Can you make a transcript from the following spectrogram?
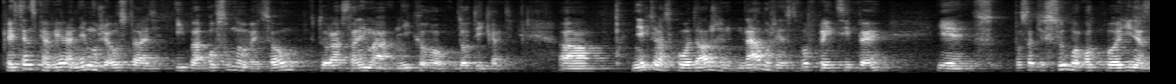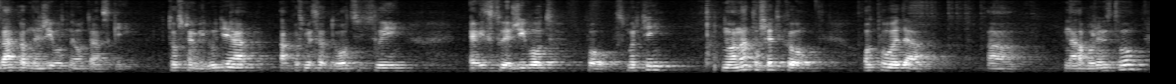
kresťanská viera nemôže ostať iba osobnou vecou, ktorá sa nemá nikoho dotýkať. A niekto nás povedal, že náboženstvo v princípe je v podstate súbor odpovedí na základné životné otázky. To sme my ľudia, ako sme sa tu ocitli, existuje život po smrti. No a na to všetko odpovedá a, náboženstvo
